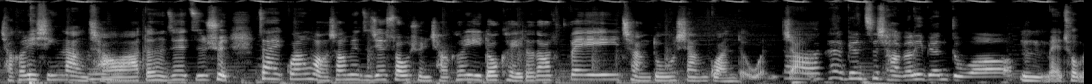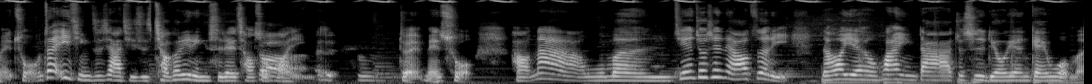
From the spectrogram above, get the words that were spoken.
巧克力新浪潮啊、嗯、等等这些资讯，在官网上面直接搜寻巧克力都可以得到非常多相关的文章，啊、可以边吃巧克力边读哦。嗯，没错没错，在疫情之下，其实巧克力零食类超受欢迎的。嗯，对，没错。好，那我们今天就先聊到这里，然后也很欢迎大家就是留言给我们，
